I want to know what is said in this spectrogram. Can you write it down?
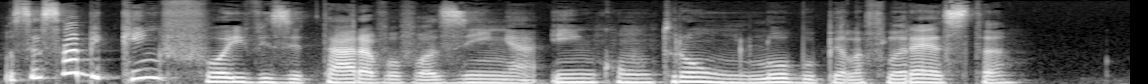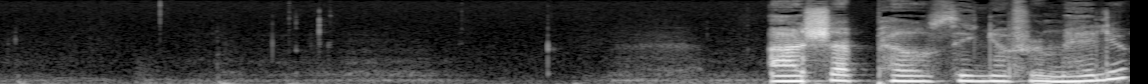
Você sabe quem foi visitar a vovozinha e encontrou um lobo pela floresta? A Chapeuzinho Vermelho.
